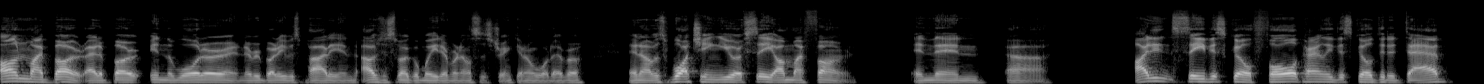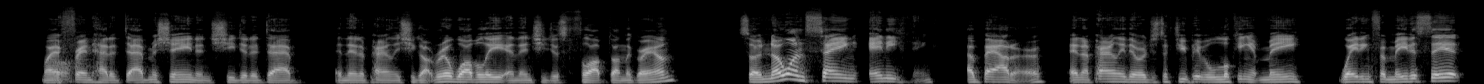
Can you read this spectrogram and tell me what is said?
on my boat. I had a boat in the water, and everybody was partying. I was just smoking weed. Everyone else was drinking or whatever. and I was watching UFC on my phone, and then uh, I didn't see this girl fall. Apparently, this girl did a dab. My Oh. friend had a dab machine, and she did a dab, and then apparently she got real wobbly, and then she just flopped on the ground. So no one's saying anything about her, and apparently there were just a few people looking at me, waiting for me to see it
